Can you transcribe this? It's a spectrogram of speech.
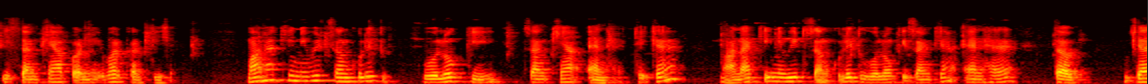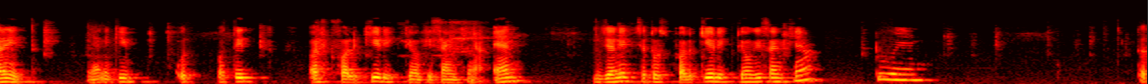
की संख्या पर निर्भर करती है। माना कि निबिड़ संकुलित गोलों की संख्या n है, ठीक है? माना कि निबिड़ संकुलित गोलों की संख्या n है, तब जनित, यानी कि उत्पतित अष्टफलकीय रिक्तियों की संख्या n, जनित चतुष्फलकीय रिक्तियों की संख्या 2n तो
